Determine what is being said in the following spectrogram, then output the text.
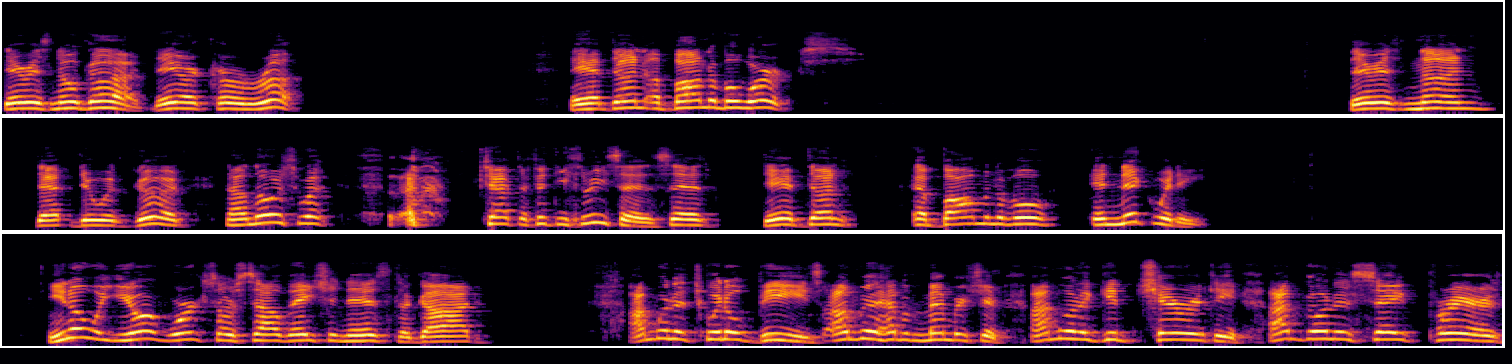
There is no God. They are corrupt. They have done abominable works. There is none that doeth good. Now notice what chapter 53 says. It says, they have done abominable iniquity. You know what your works of salvation is to God? I'm going to twiddle beads. I'm going to have a membership. I'm going to give charity. I'm going to say prayers.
